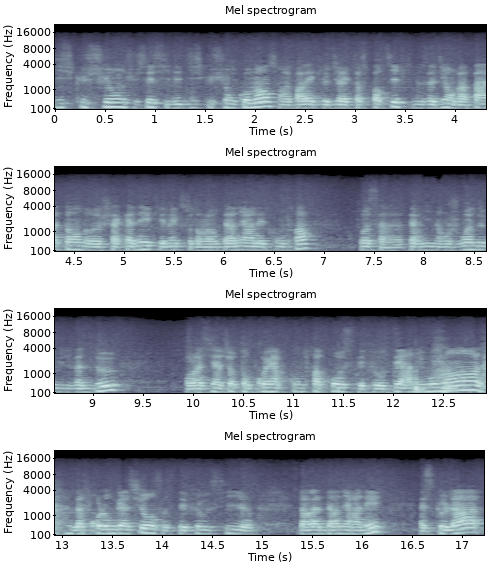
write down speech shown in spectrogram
discussions, tu sais si des discussions commencent, on va parler avec le directeur sportif qui nous a dit on va pas attendre chaque année que les mecs soient dans leur dernière année de contrat. Toi, ça termine en juin 2022. Pour la signature de ton premier contrat pro, c'était fait au dernier moment. la prolongation, ça s'était fait aussi dans la dernière année. Est-ce que là,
